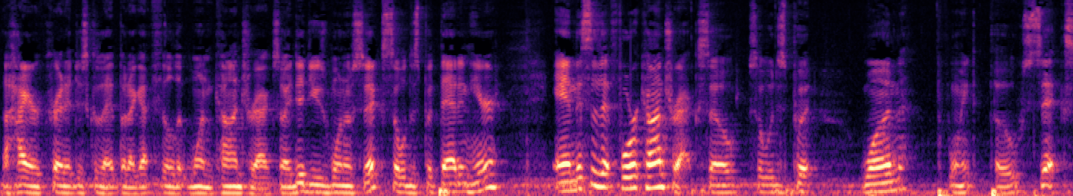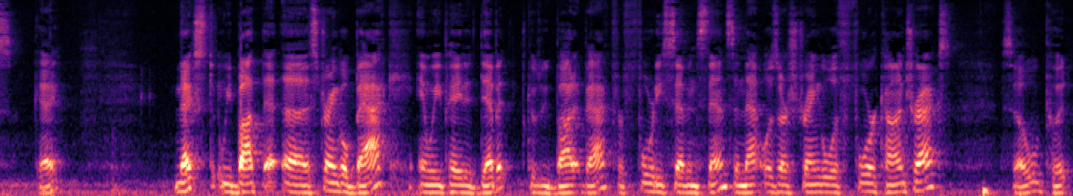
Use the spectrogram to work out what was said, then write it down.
the higher credit just because I, but I got filled at one contract. So I did use 106. So we'll just put that in here. And this is at four contracts. So, so we'll just put 1.06. Okay. Next, we bought the uh, Strangle back and we paid a debit because we bought it back for 47 cents, and that was our Strangle with four contracts. So we put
